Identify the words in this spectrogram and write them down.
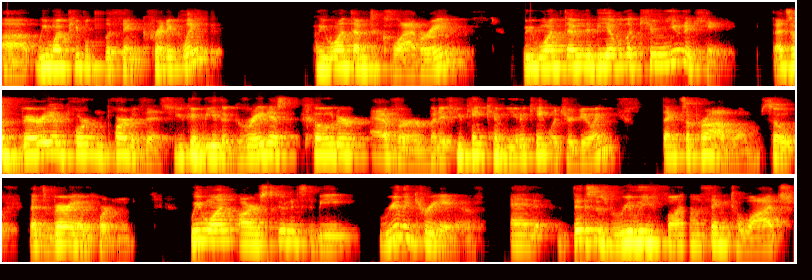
uh, we want people to think critically. We want them to collaborate. We want them to be able to communicate. That's a very important part of this. You can be the greatest coder ever, but if you can't communicate what you're doing, that's a problem. So that's very important. We want our students to be really creative. And this is really fun thing to watch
